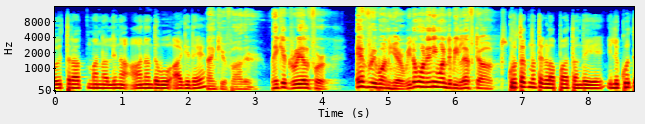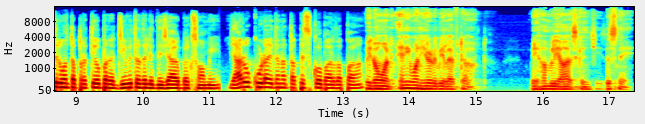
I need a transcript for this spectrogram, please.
ಪವಿತ್ರಾತ್ಮನಲ್ಲಿನ ಆನಂದವು ಆಗಿದೆ. Thank you Father make it real for everyone here we don't want anyone to be left out ಕೃತಜ್ಞತೆಗಳಪ್ಪ ತಂದೆಯೇ ಇಲ್ಲಿ ಕೂತಿರುವಂತ ಪ್ರತಿಯೊಬ್ಬರ ಜೀವಿತದಲ್ಲಿ ನಿಜ ಆಗಬೇಕು ಸ್ವಾಮಿ. ಯಾರು ಕೂಡ ಇದನ್ನ ತಪ್ಪಿಸ್ಕೋಬಾರದಪ್ಪ. We don't want anyone here to be left out We humbly ask in Jesus' name.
